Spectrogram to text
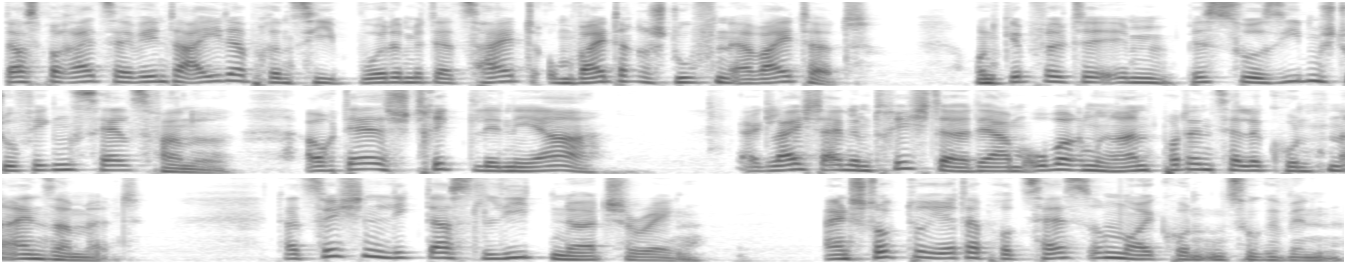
Das bereits erwähnte AIDA-Prinzip wurde mit der Zeit um weitere Stufen erweitert und gipfelte im bis zu siebenstufigen Sales Funnel. Auch der ist strikt linear. Er gleicht einem Trichter, der am oberen Rand potenzielle Kunden einsammelt. Dazwischen liegt das Lead Nurturing, ein strukturierter Prozess, um Neukunden zu gewinnen.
